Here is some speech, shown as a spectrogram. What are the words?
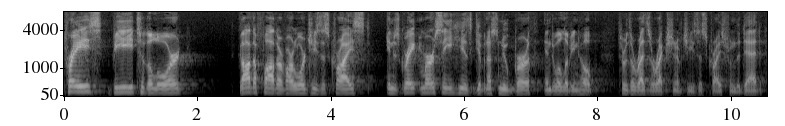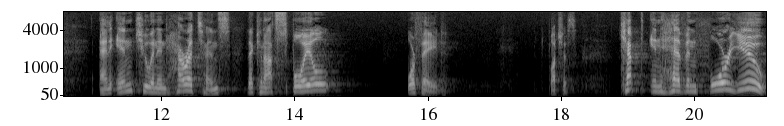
Praise be to the Lord, God the Father of our Lord Jesus Christ. In his great mercy, he has given us new birth into a living hope through the resurrection of Jesus Christ from the dead and into an inheritance that cannot spoil or fade. Watch this. Kept in heaven for you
